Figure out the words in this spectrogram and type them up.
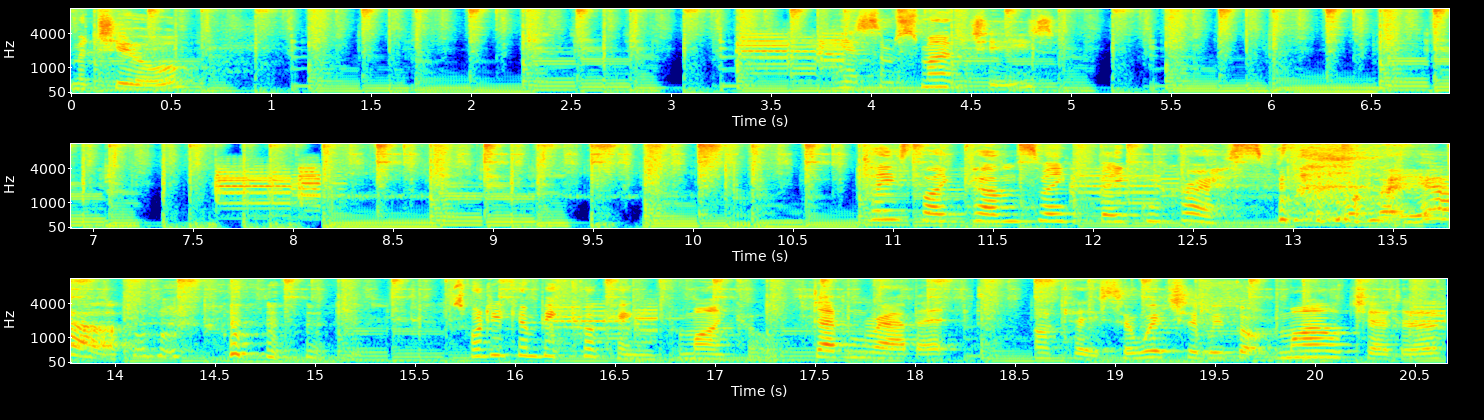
mature. Here's some smoked cheese. Tastes like um, smoked bacon crisp. yeah. So what are you going to be cooking for Michael? Devon rabbit. Okay, so which we've got mild cheddar,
